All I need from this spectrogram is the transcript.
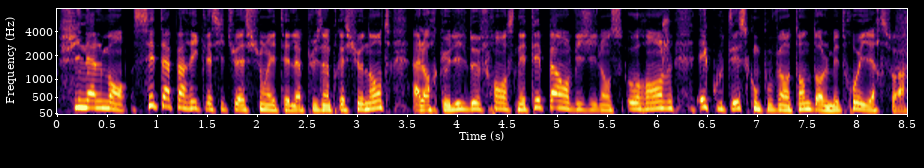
Finalement, c'est à Paris que la situation a été la plus impressionnante alors que l'île de France n'était pas en vigilance orange. Écoutez ce qu'on pouvait entendre dans le métro hier soir.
